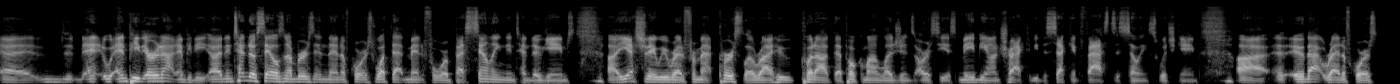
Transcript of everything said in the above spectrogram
uh NPD or not NPD, uh, Nintendo sales numbers, and then of course what that meant for best-selling Nintendo games. Uh, yesterday we read from Matt Perslow, right, who put out that Pokemon Legends Arceus may be on track to be the second fastest-selling Switch game. Uh, uh that read, of course,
